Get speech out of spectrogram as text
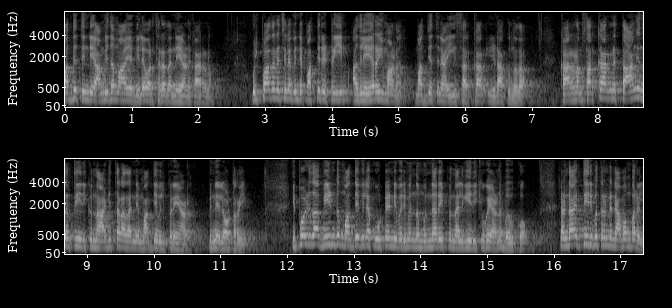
മദ്യത്തിന്റെ അമിതമായ വിലവർധന തന്നെയാണ് കാരണം. ഉൽപാദന ചെലവിന്റെ പത്തിരട്ടിയും അതിലേറെയുമാണ് മദ്യത്തിനായി സർക്കാർ ഈടാക്കുന്നത്. കാരണം സർക്കാരിനെ താങ്ങി നിർത്തിയിരിക്കുന്ന അടിത്തറ തന്നെ മദ്യവിൽപ്പനയാണ് പിന്നെ ലോട്ടറിയും. ഇപ്പോഴിതാ വീണ്ടും മദ്യവില കൂട്ടേണ്ടി വരുമെന്ന് മുന്നറിയിപ്പ് നൽകിയിരിക്കുകയാണ് ബെവ്കോ രണ്ടായിരത്തി ഇരുപത്തിരണ്ട് നവംബറിൽ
